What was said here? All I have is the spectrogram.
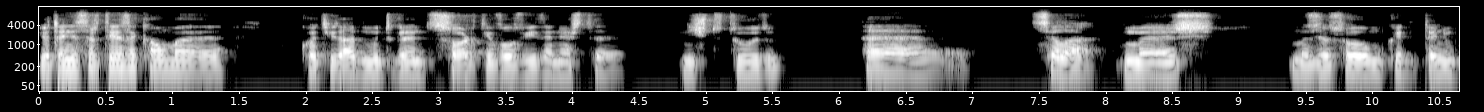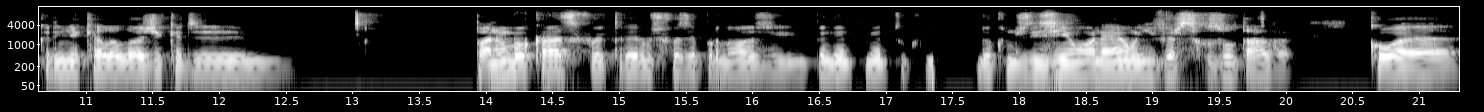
eu tenho a certeza que há uma quantidade muito grande de sorte envolvida nesta, nisto tudo. Uh, sei lá, mas, mas eu sou um tenho um bocadinho aquela lógica de pá, no meu caso foi querermos fazer por nós, independentemente do que, do que nos diziam ou não, e ver se resultava com a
